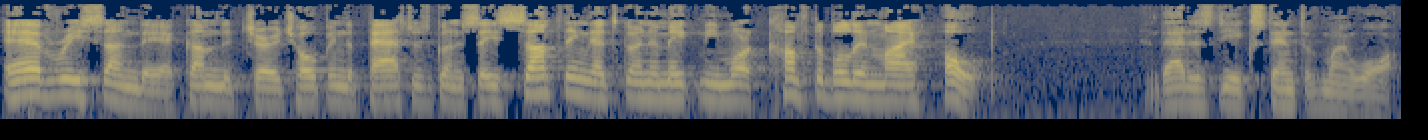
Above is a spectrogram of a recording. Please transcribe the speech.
Every Sunday, I come to church hoping the pastor's going to say something that's going to make me more comfortable in my hope. And that is the extent of my walk.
